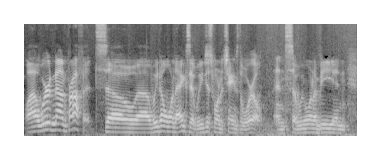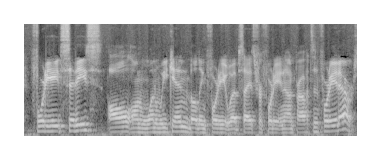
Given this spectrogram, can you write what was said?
Well, we're a nonprofit, so uh, we don't want to exit. We just want to change the world. And so we want to be in 48 cities, all on one weekend, building 48 websites for 48 nonprofits in 48 hours.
